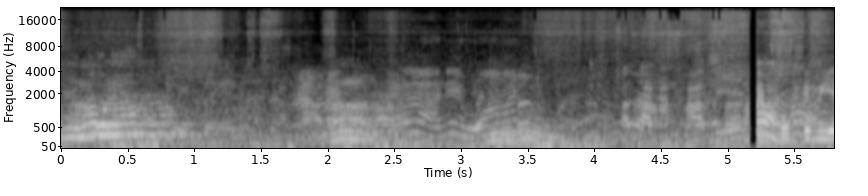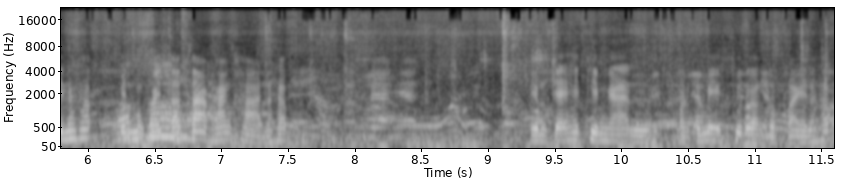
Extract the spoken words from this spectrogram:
นี่เราแล้วอ่า60วีนะครับ เป็นบังไฟตาซากหางขาดนะครับ เตรียมใจให้ทีมงานก่อนกระเมฆสู้ดังต่อไปนะครับ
